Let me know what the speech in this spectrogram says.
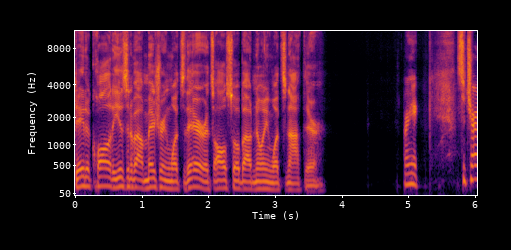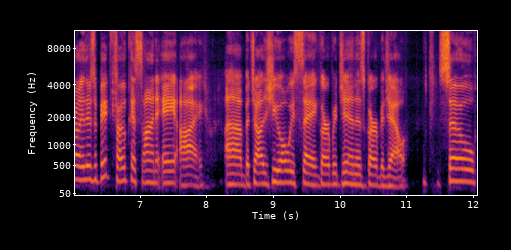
data quality isn't about measuring what's there, it's also about knowing what's not there. Right. So, Charlie, there's a big focus on AI, uh, but as you always say, garbage in is garbage out. So,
